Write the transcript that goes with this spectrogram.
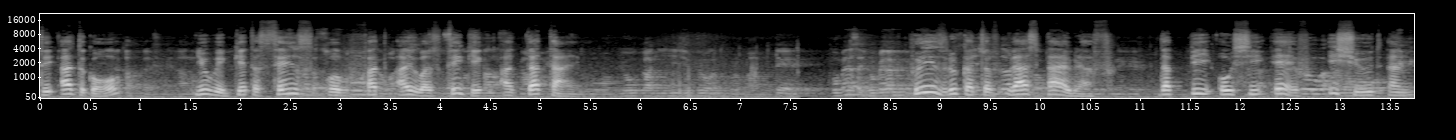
the article, you will get a sense of what I was thinking at that time. Please look at the last paragraph. The POCF issued an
